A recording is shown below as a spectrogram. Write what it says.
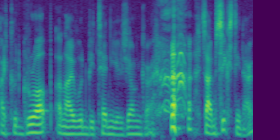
I could grow up and I would be 10 years younger. so I'm 60 now.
